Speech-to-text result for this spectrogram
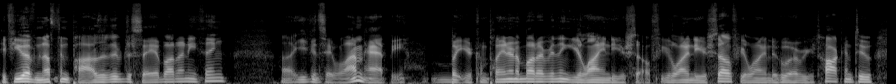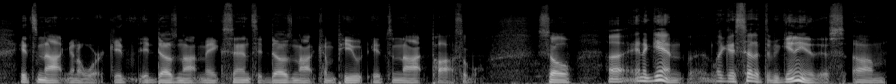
If you have nothing positive to say about anything, Uh, you can say, "Well, I'm happy," but you're complaining about everything. You're lying to yourself. You're lying to yourself. You're lying to whoever you're talking to. It's not going to work. It it does not make sense. It does not compute. It's not possible. So, uh, and again, like I said at the beginning of this, um,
